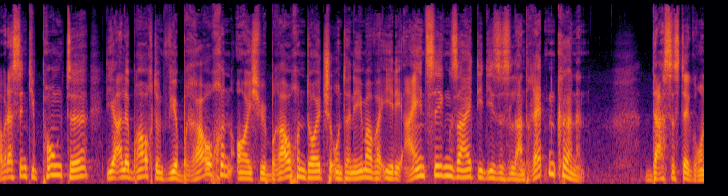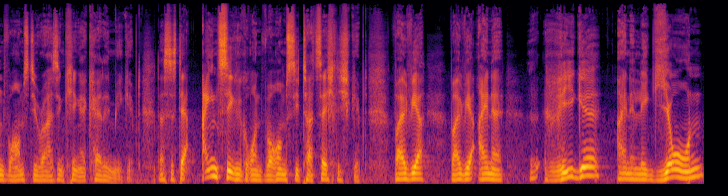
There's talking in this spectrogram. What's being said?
Aber das sind die Punkte, die ihr alle braucht. Und wir brauchen euch, wir brauchen deutsche Unternehmer, weil ihr die einzigen seid, die dieses Land retten können. Das ist der Grund, warum es die Rising King Academy gibt. Das ist der einzige Grund, warum es sie tatsächlich gibt. Weil wir, weil wir eine Riege, eine Legion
